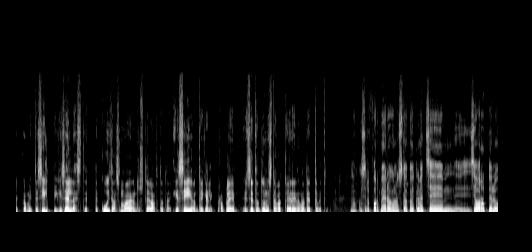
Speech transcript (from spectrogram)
ega mitte silpigi sellest, et kuidas majandust elavdada ja see on tegelik probleem ja seda tunnistavad ka erinevad ettevõtjad. noh, kas Reformierakonnast, aga ütleme, et see, see arutelu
